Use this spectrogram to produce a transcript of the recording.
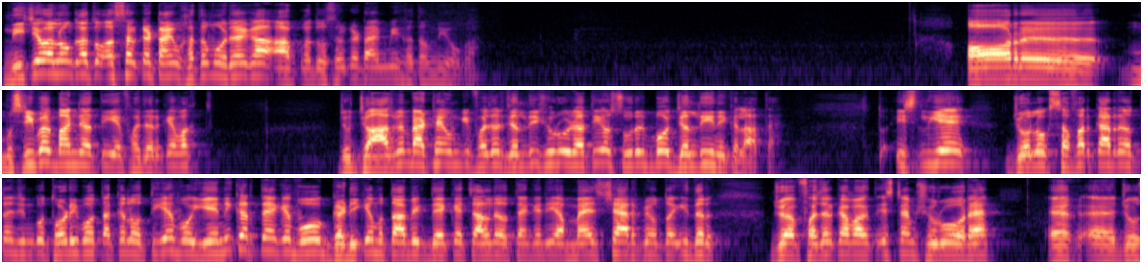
نیچے والوں کا تو اثر کا ٹائم ختم ہو جائے گا، آپ کا تو اثر کا ٹائم بھی ختم نہیں ہوگا۔ اور مصیبت بن جاتی ہے فجر کے وقت۔ جو جہاز میں بیٹھے ہیں، ان کی فجر جلدی شروع ہو جاتی ہے اور سورج بہت جلدی نکل آتا ہے۔ تو اس لیے جو لوگ سفر کر رہے ہوتے ہیں، جن کو تھوڑی بہت عقل ہوتی ہے، وہ یہ نہیں کرتے ہیں کہ وہ گھڑی کے مطابق دیکھ کے چل رہے ہوتے ہیں کہ جی اب میں اس شہر پہ ہوں تو ادھر جو ہے فجر کا وقت اس ٹائم شروع ہو رہا ہے۔ جو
